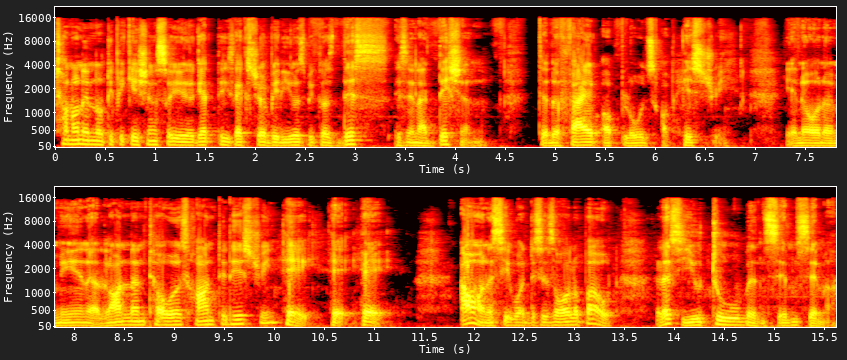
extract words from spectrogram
Turn on the notifications so you get these extra videos because this is in addition to the five uploads of history. You know what I mean? A London Towers haunted history. Hey, hey, hey. I want to see what this is all about. Let's YouTube and sim simmer.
